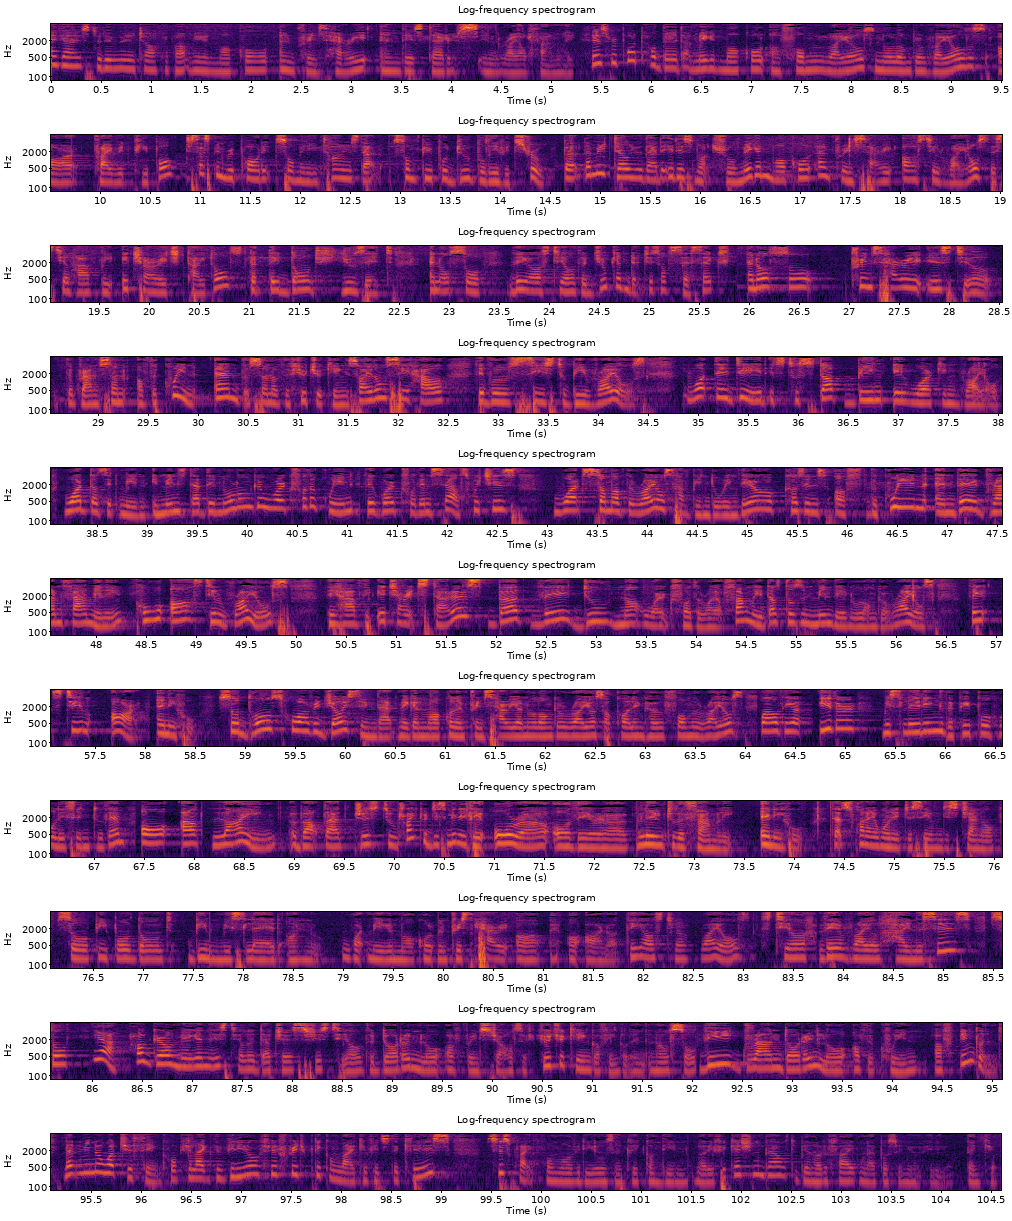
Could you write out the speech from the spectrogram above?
Hi guys, today we're going to talk about Meghan Markle and Prince Harry and their status in the royal family. There's a report out there that Meghan Markle are former royals, no longer royals, are private people. This has been reported so many times that some people do believe it's true. But let me tell you that it is not true. Meghan Markle and Prince Harry are still royals. They still have the HRH titles, but they don't use it. And also, they are still the Duke and Duchess of Sussex. And also, Prince Harry is still the grandson of the Queen and the son of the future king. So I don't see how they will cease to be royals. What they did is to stop being a working royal. What does it mean? It means that they no longer work for the Queen, they work for themselves, which is what some of the royals have been doing. They are cousins of the Queen and their grand family who are still royals. They have the HRH status, but they do not work for the royal family. That doesn't mean they're no longer royals. They still are. Anywho, so those who are rejoicing that Meghan Markle and Prince Harry are no longer royals or calling her former royals, well, they are either misleading the people who listen to them or out lying about that just to try to diminish their aura or their uh, link to the family. Anywho, that's what I wanted to say on this channel so people don't be misled on what Meghan Markle and Prince Harry are or are not. They are still royals, still their royal highnesses. So yeah, our girl Meghan is still a duchess. She's still the daughter-in-law of Prince Charles, the future king of England, and also the granddaughter-in-law of the Queen of England. Let me know what you think. Hope you like the video. Feel free to click on like if it's the case. Subscribe for more videos and click on the notification bell to be notified when I post a new video. Thank you.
